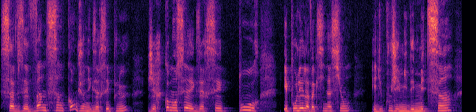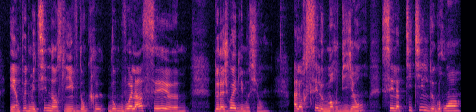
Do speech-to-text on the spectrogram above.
ça faisait 25 ans que je n'exerçais plus. J'ai recommencé à exercer pour épauler la vaccination et du coup j'ai mis des médecins et un peu de médecine dans ce livre. Donc, donc voilà, c'est euh, de la joie et de l'émotion. Alors c'est le Morbihan, c'est la petite île de Groix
